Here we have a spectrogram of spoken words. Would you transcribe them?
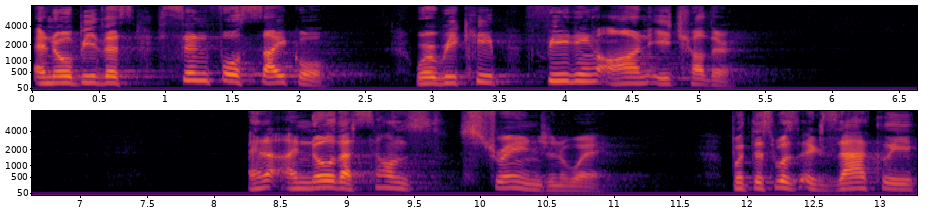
And it'll be this sinful cycle where we keep feeding on each other. And I know that sounds strange in a way, but this was exactly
